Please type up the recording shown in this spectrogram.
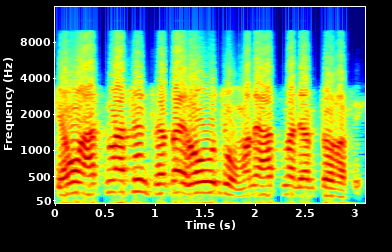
કે હું આત્મા છું છતાંય રોવું છું, મને આત્મા જડતો નથી.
